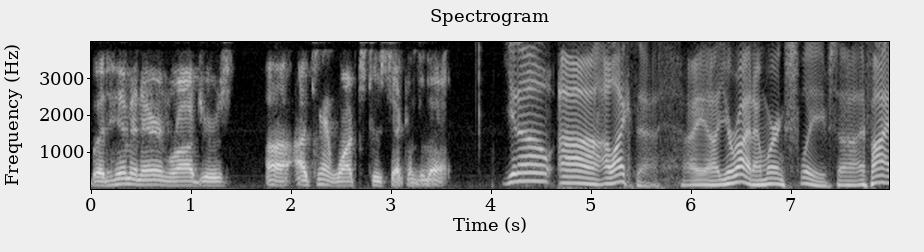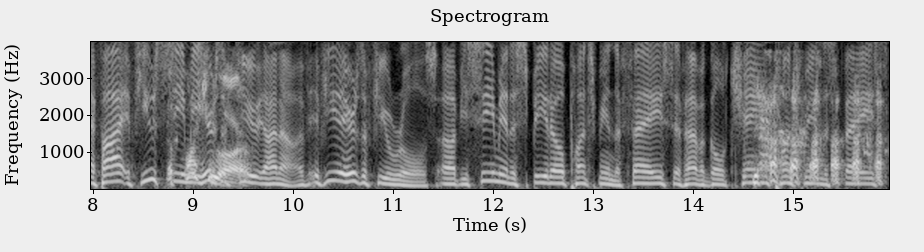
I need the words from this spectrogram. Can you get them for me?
but him and Aaron Rodgers, uh, I can't watch two seconds of that. You know, uh, I like that. I, uh, you're right. I'm wearing sleeves. Uh, if I, if I, if you see me, here's a few. I know. If, if you, here's a few rules. Uh, if you see me in a speedo, punch me in the face. If I have a gold chain, punch me in the face.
